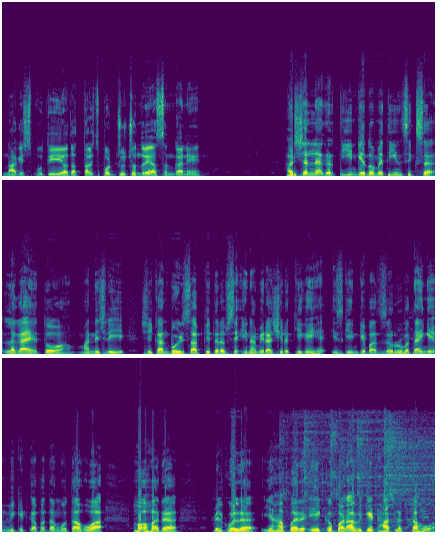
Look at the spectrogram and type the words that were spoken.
नागेश स्मृती दत्ताळ स्पोर्ट जुचंद्र या संघाने। हर्षल ने अगर तीन गेंदों में तीन सिक्स लगाए तो मान्य श्री श्रीकांत बोहिर साहब की तरफ़ से इनामी राशि रखी गई है। इस गेंद के बाद ज़रूर बताएँगे। विकेट का पतंग होता हुआ और बिल्कुल यहाँ पर एक बड़ा विकेट हाथ लगता हुआ।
